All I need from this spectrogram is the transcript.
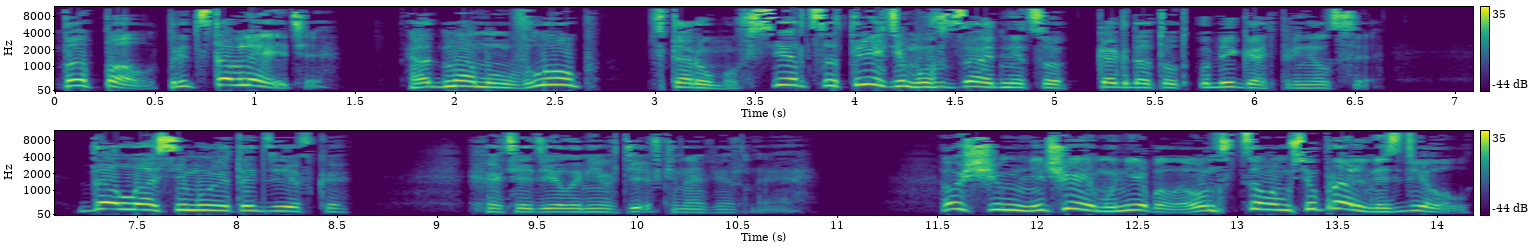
попал, представляете? Одному в лоб, второму в сердце, третьему в задницу, когда тот убегать принялся. Далась ему эта девка. Хотя дело не в девке, наверное. В общем, ничего ему не было, он в целом все правильно сделал.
